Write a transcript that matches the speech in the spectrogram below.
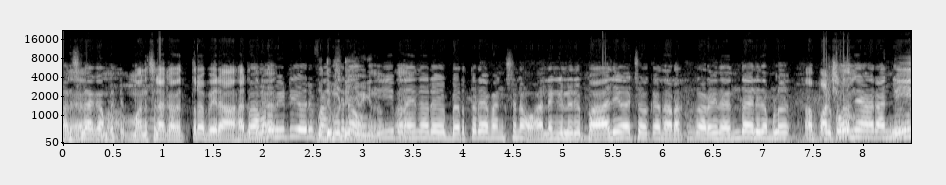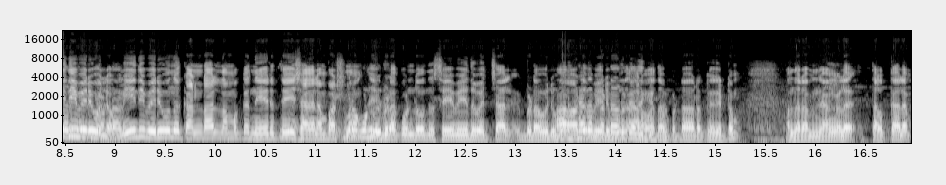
മനസ്സിലാക്കാൻ പറ്റും. മനസ്സിലാക്കാം എത്ര പേര് ആഹാരം വീട്ടിൽ ഒരു ഈ പറയുന്ന ഒരു ബർത്ത്ഡേ ഫംഗ്ഷനോ അല്ലെങ്കിൽ ഒരു പാലുകാച്ചോ ഒക്കെ നടക്കുകയാണെങ്കിൽ എന്തായാലും നമ്മൾ ഭക്ഷണം മീതി വരുമല്ലോ. നീതി വരുമെന്ന് കണ്ടാൽ നമുക്ക് നേരത്തെ ശകലം ഭക്ഷണം ഇവിടെ കൊണ്ടുവന്ന് സേവ് ചെയ്ത് വെച്ചാൽ ഇവിടെ ഒരുപാട് പേര് കിട്ടും. അർഹതപ്പെട്ടവർക്ക് കിട്ടും. അന്നേരം ഞങ്ങൾ തൽക്കാലം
